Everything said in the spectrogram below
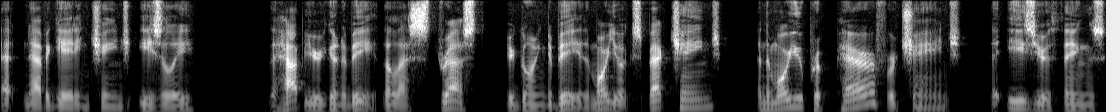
at navigating change easily, the happier you're going to be, the less stressed you're going to be. The more you expect change and the more you prepare for change, the easier things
